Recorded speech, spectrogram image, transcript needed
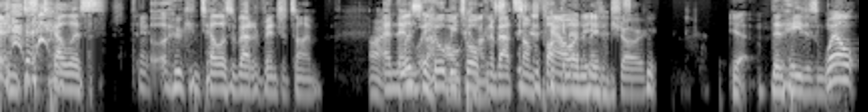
fucking just tell us uh, who can tell us about Adventure Time. All right, and then he'll be talking cunts. about some fucking how animated is. show Yeah. that he doesn't. get. Well,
